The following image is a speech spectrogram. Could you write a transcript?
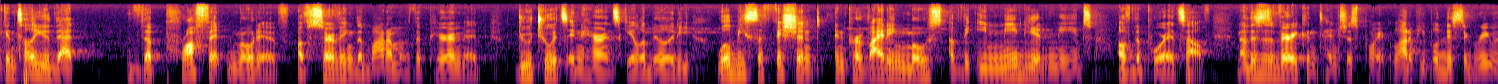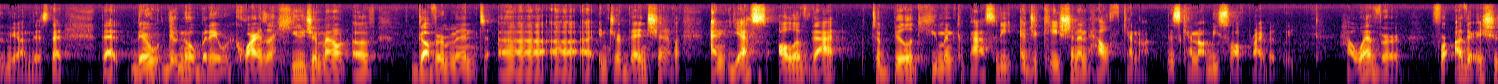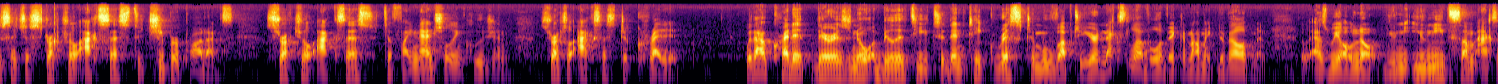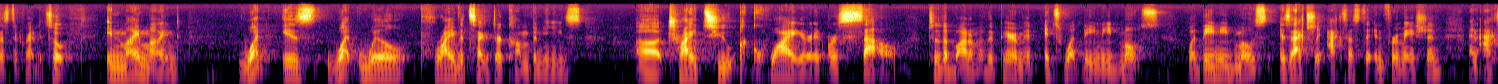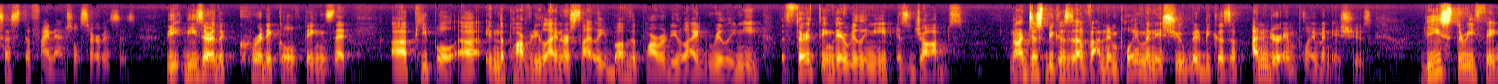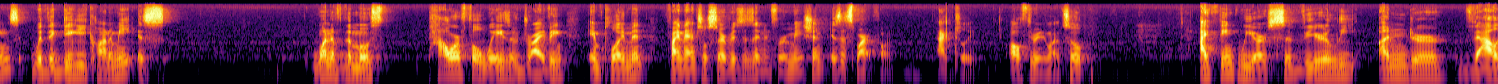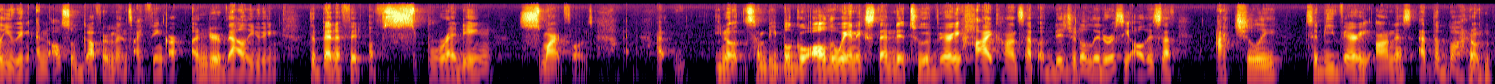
I can tell you that the profit motive of serving the bottom of the pyramid due to its inherent scalability will be sufficient in providing most of the immediate needs of the poor itself. Now, this is a very contentious point. A lot of people disagree with me on this, that, that there, there no, but it requires a huge amount of government uh, uh, intervention. And yes, all of that to build human capacity, education and health cannot. This cannot be solved privately. However, for other issues such as structural access to cheaper products, structural access to financial inclusion, structural access to credit. Without credit, there is no ability to then take risk to move up to your next level of economic development. As we all know, you, ne you need some access to credit. So in my mind, what, is, what will private sector companies uh, try to acquire or sell to the bottom of the pyramid? It's what they need most. What they need most is actually access to information and access to financial services. The, these are the critical things that uh, people uh, in the poverty line or slightly above the poverty line really need. The third thing they really need is jobs. Not just because of unemployment issue, but because of underemployment issues. These three things with the gig economy is one of the most powerful ways of driving employment, financial services, and information is a smartphone, actually. All three in one. So I think we are severely undervaluing, and also governments, I think, are undervaluing the benefit of spreading smartphones. I, you know, some people go all the way and extend it to a very high concept of digital literacy, all this stuff. Actually, to be very honest, at the bottom,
